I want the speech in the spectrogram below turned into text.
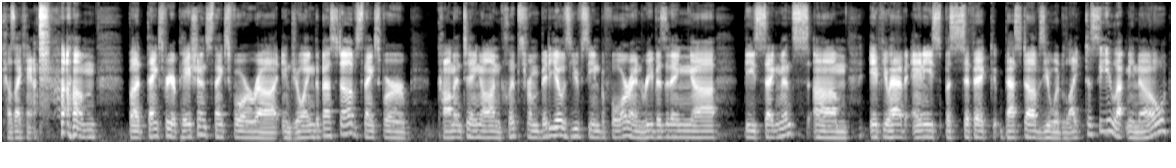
because uh, I can't. um, but thanks for your patience. Thanks for uh, enjoying the best ofs. Thanks for commenting on clips from videos you've seen before and revisiting uh, these segments. Um, if you have any specific best ofs you would like to see, let me know.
